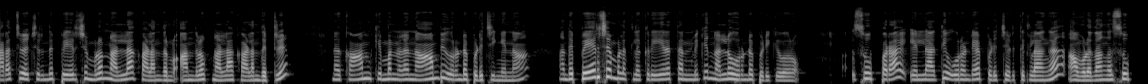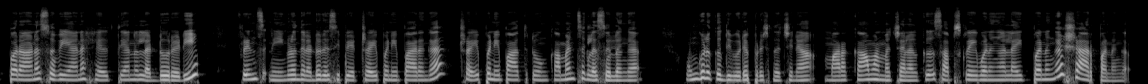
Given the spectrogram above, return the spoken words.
அரைச்சி வச்சுருந்த பேரிச்சம்பழம் நல்லா கலந்துடணும் அந்தளவுக்கு நல்லா கலந்துட்டு நான் காமிக்கும்போது நல்லா நாம்பி உருண்டை பிடிச்சிங்கன்னா அந்த பேரிச்சம்பழத்தில் இருக்கிற ஈரத்தன்மைக்கு நல்ல உருண்டை பிடிக்க வரும். சூப்பராக எல்லாத்தையும் உருண்டையாக பிடிச்சி எடுத்துக்கலாங்க. அவ்வளோதாங்க சூப்பரான சுவையான ஹெல்த்தியான லட்டு ரெடி. ஃப்ரெண்ட்ஸ் நீங்களும் இந்த லட்டு ரெசிபியை ட்ரை பண்ணி பாருங்கள் ட்ரை பண்ணி பார்த்துட்டு உங்கள் கமெண்ட்ஸுங்களை சொல்லுங்கள் உங்களுக்கு இந்த வீடியோ பிடிச்சிருந்துச்சுன்னா மறக்காமல் நம்ம சேனலுக்கு சப்ஸ்கிரைப் பண்ணுங்கள் லைக் பண்ணுங்கள் ஷேர் பண்ணுங்கள்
